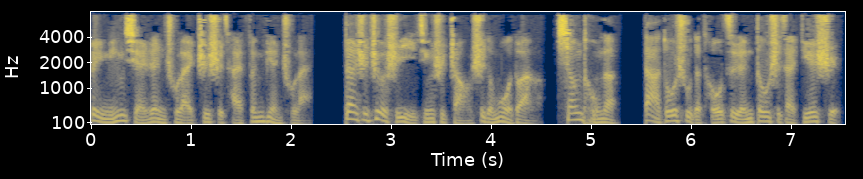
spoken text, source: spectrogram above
被明显认出来之时才分辨出来，但是这时已经是涨势的末段了。相同的，大多数的投资人都是在跌势。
